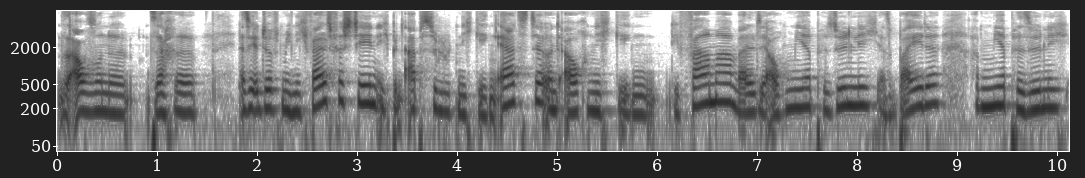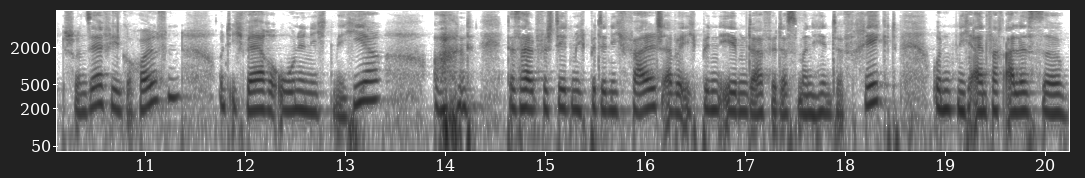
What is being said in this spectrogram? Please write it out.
das ist auch so eine Sache, also ihr dürft mich nicht falsch verstehen, ich bin absolut nicht gegen Ärzte und auch nicht gegen die Pharma, weil sie auch mir persönlich, also beide, haben mir persönlich schon sehr viel geholfen und ich wäre ohne nicht mehr hier. Und deshalb versteht mich bitte nicht falsch, aber ich bin eben dafür, dass man hinterfragt und nicht einfach alles so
